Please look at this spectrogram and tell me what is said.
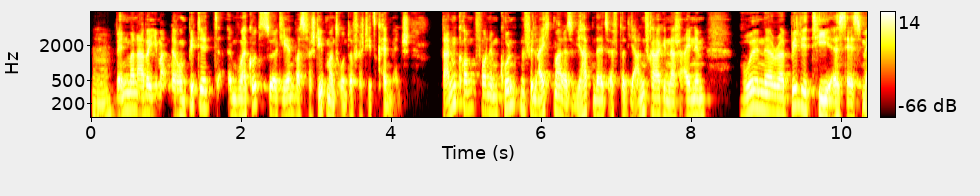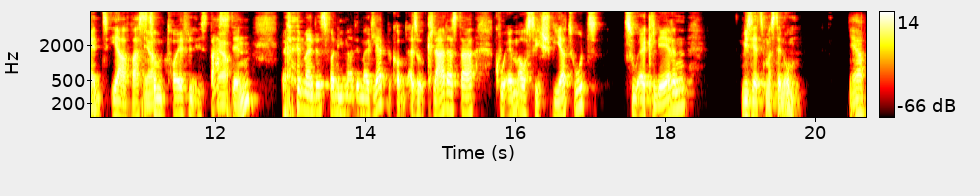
Mhm. Wenn man aber jemanden darum bittet, äh, mal kurz zu erklären, was versteht man drunter, versteht es kein Mensch. Dann kommt von einem Kunden vielleicht mal, also wir hatten da jetzt öfter die Anfrage nach einem Vulnerability Assessment. Ja, was ja. zum Teufel ist das ja. denn, wenn man das von jemandem erklärt bekommt? Also klar, dass da QM auch sich schwer tut, zu erklären, wie setzt man es denn um? Ja,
